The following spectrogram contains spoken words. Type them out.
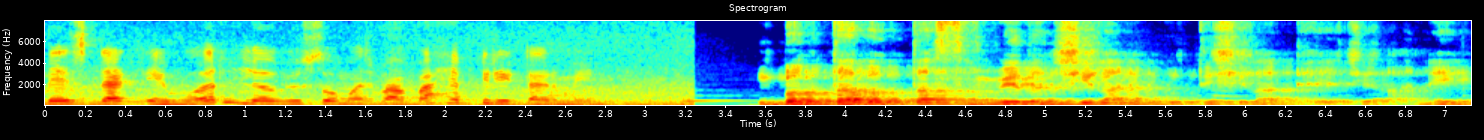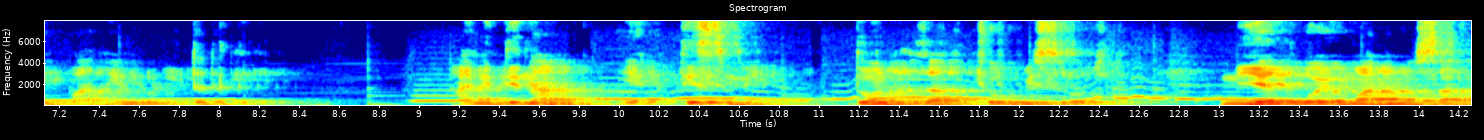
best that ever love you so much बाबा हॅपी रिटायरमेंट बघता बघता संवेदनशील आणि कृतिशील अध्यायाची अनेक पाने उलटत गेली. आणि दिनांक एकतीस मे दोन हजार चोवीस रोजी नियत वयोमानानुसार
